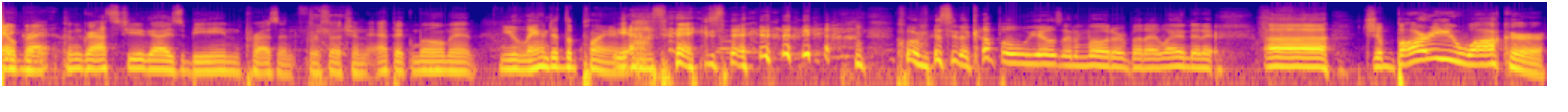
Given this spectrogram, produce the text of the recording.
nailed did great. that. congrats to you guys being present for such an epic moment. You landed the plane. Yeah, thanks. We're missing a couple wheels and a motor, but I landed it. Uh, Jabari Walker,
